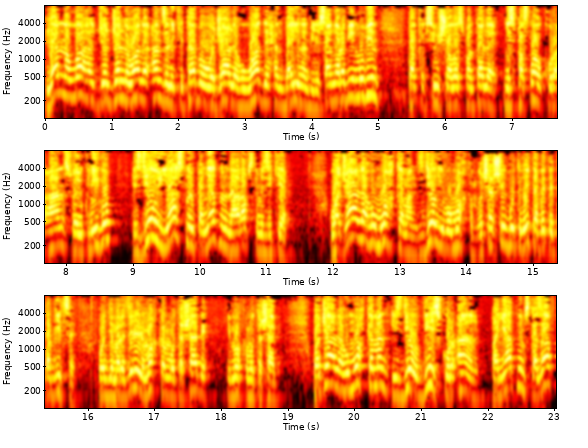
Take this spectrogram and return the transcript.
لأن الله جل وعلا أنزل كتابه وجعله واضحا بينا بلسان عربي مبين так как Всевышний Аллах Спанталя не спаслал Коран, свою книгу, сделаю ясную, понятную на арабском языке. Ваджаляху мухкаман, сделал его мухкам. Вот сейчас шейх будет говорить об этой таблице. Вот где мы разделили мухкам муташаби и мухкам муташаби. Ваджаляху мухкаман и сделал весь Коран понятным, сказав,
